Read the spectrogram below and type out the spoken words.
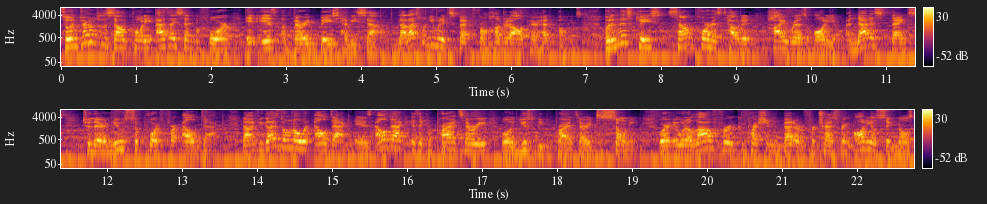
So in terms of the sound quality, as I said before, it is a very bass heavy sound. Now that's what you would expect from $100 pair headphones. But in this case, Soundcore has touted high-res audio, and that is thanks to their new support for LDAC. Now, if you guys don't know what LDAC is, LDAC is a proprietary, well, it used to be proprietary to Sony, where it would allow for compression better for transferring audio signals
